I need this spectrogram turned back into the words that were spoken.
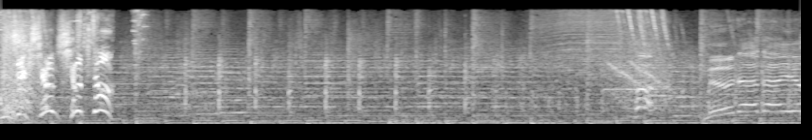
ンジェクションショット！無駄だよ。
